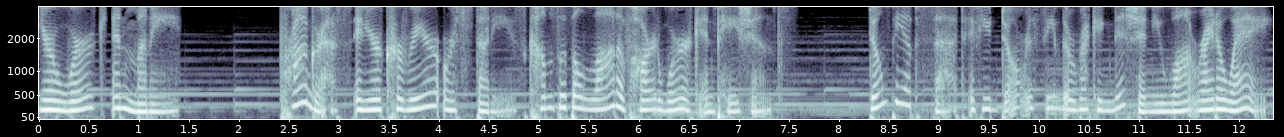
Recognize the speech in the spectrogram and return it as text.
Your work and money. Progress in your career or studies comes with a lot of hard work and patience. Don't be upset if you don't receive the recognition you want right away.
